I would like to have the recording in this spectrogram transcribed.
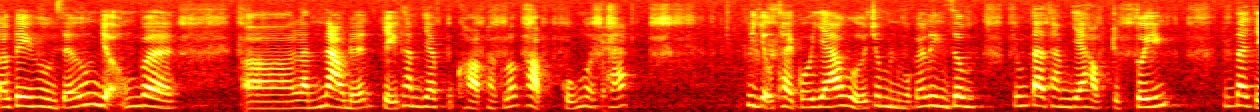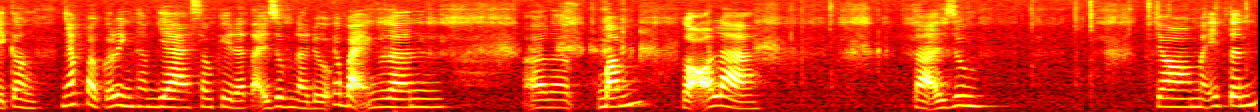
Đầu tiên Hường sẽ hướng dẫn về uh, làm thế nào để chỉ tham gia cuộc họp hoặc lớp học của người khác. Ví dụ thầy cô giáo gửi cho mình một cái link Zoom, chúng ta tham gia học trực tuyến. Chúng ta chỉ cần nhấp vào cái link tham gia sau khi đã tải Zoom là được. Các bạn lên uh, bấm gõ là tải zoom cho máy tính.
